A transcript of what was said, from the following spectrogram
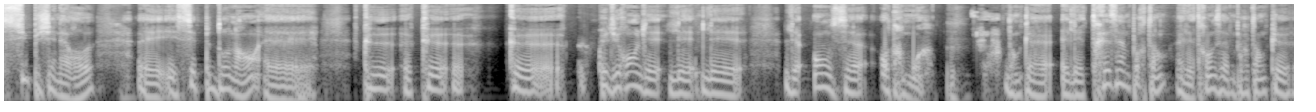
super généreux et, c'est donnant euh, que que que, que durant les, les, les, les 11 autres mois. Mmh. Donc, elle est très important, elle est très important que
